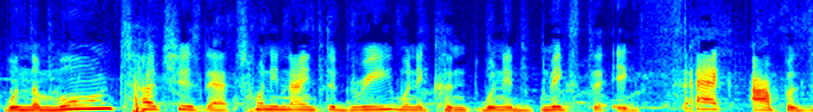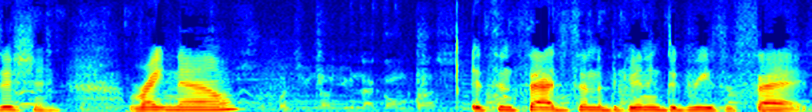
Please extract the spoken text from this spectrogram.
When the moon touches that 29th degree when it con- when it makes the exact opposition right now it's in Sag. It's in the beginning degrees of Sag,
